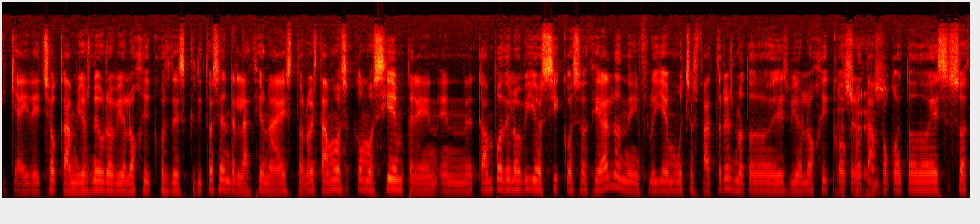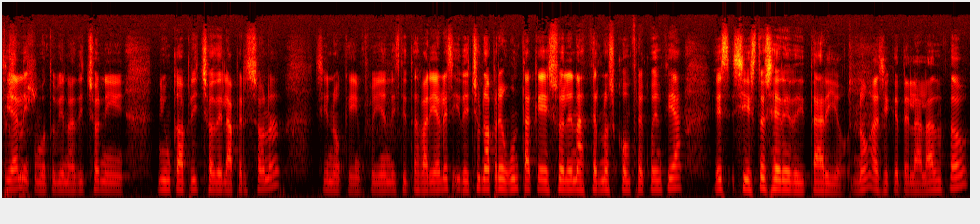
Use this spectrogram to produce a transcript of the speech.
Y que hay de hecho cambios neurobiológicos descritos en relación a esto, ¿no? Estamos como siempre en, en el campo de lo biopsicosocial, donde influyen muchos factores, no todo es biológico, Eso pero es. tampoco todo es social Eso y como tú bien has dicho, ni, ni un capricho de la persona, sino que influyen distintas variables. Y de hecho una pregunta que suelen hacernos con frecuencia es si esto es hereditario, ¿no? Así que te la lanzo.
